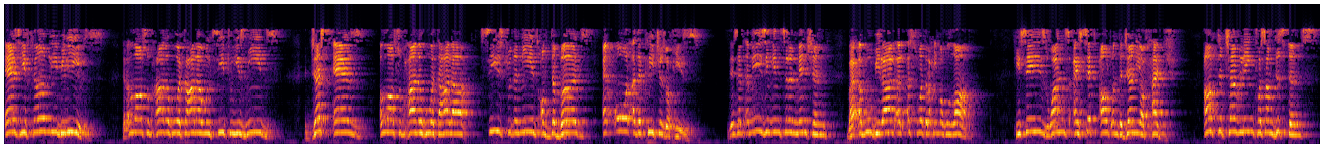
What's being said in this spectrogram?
as he firmly believes that Allah subhanahu wa ta'ala will see to his needs just as Allah subhanahu wa ta'ala sees to the needs of the birds and all other creatures of his. There's an amazing incident mentioned by Abu Bilal al-Aswad rahimahullah. He says, once I set out on the journey of Hajj. After traveling for some distance,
